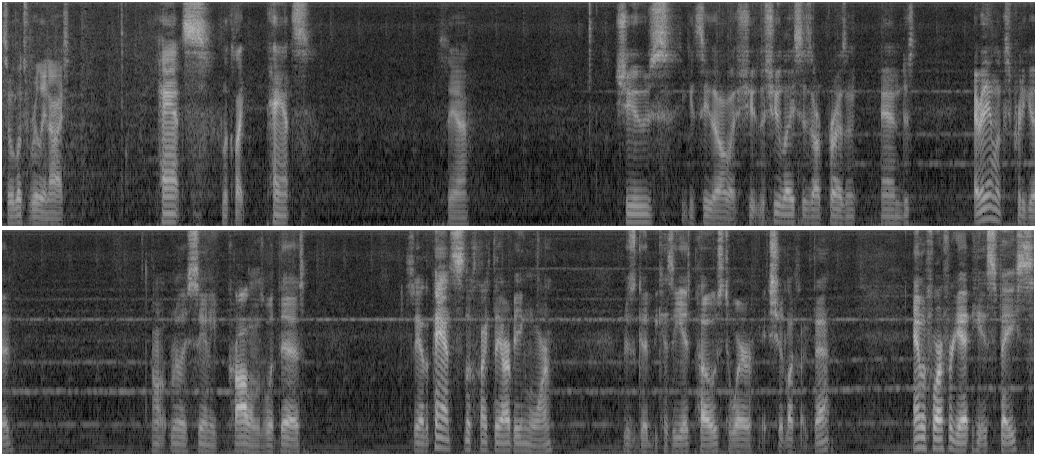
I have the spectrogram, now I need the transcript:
So it looks really nice. Pants look like pants. So yeah. Shoes, you can see that all the shoe the shoelaces are present and just everything looks pretty good. I don't really see any problems with this. So yeah, the pants look like they are being worn, which is good because he is posed to where it should look like that. And before I forget, his face,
